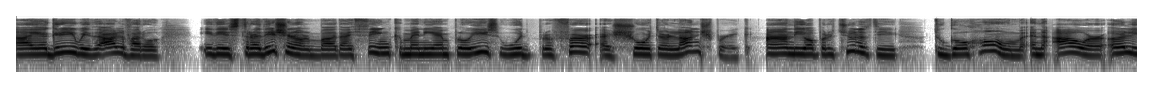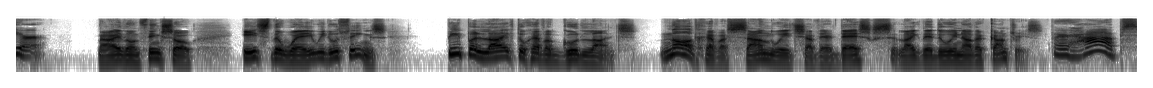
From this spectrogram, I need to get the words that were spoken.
I agree with Alvaro. It is traditional, but I think many employees would prefer a shorter lunch break and the opportunity to go home an hour earlier. I don't think so. It's the way we do things. People like to have a good lunch. not have a sandwich at their desks like they do in other countries. Perhaps,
